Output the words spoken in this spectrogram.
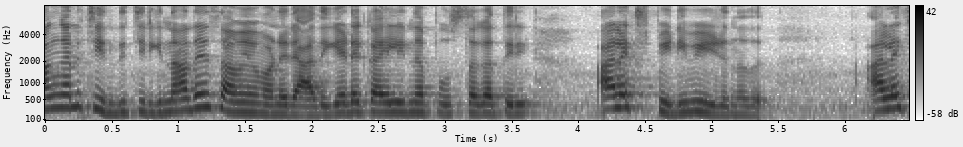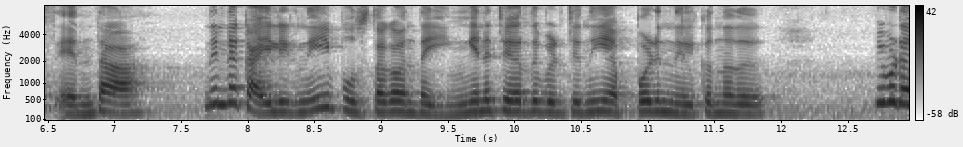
അങ്ങനെ ചിന്തിച്ചിരിക്കുന്ന അതേ സമയമാണ് രാധികയുടെ കയ്യിൽ നിന്ന പുസ്തകത്തിൽ അലക്സ് പിടി വീഴുന്നത് അലക്സ് എന്താ? നിന്റെ കയ്യിലിരുന്ന് ഈ പുസ്തകം എന്താ ഇങ്ങനെ ചേർത്ത് പിടിച്ച് നീ എപ്പോഴും നിൽക്കുന്നത്? ഇവിടെ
